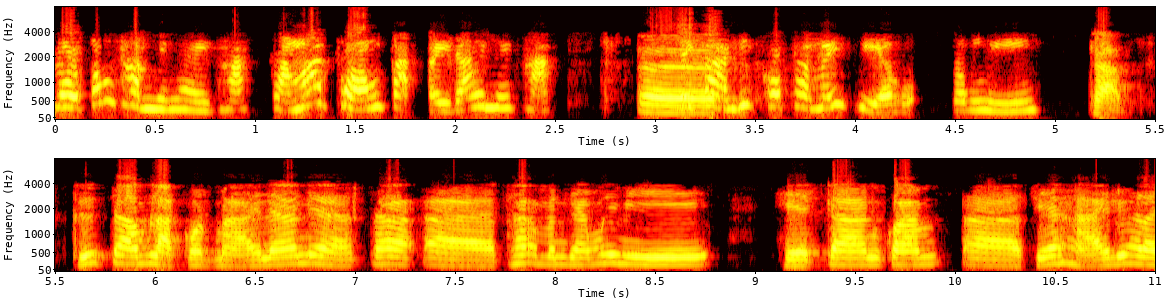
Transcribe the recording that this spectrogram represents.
เราต้องทำยังไงคะสามารถฟ้องกลับไปได้ไหมคะ เอ่อในการที่เขาทำให้เสียตรงนี้ ครับ คือตามหลักกฎหมายแล้วเนี่ย ถ้าอ่าถ้ามันยังไม่มีเหตุการณ์ความอ่าเสียหายหรืออะไร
